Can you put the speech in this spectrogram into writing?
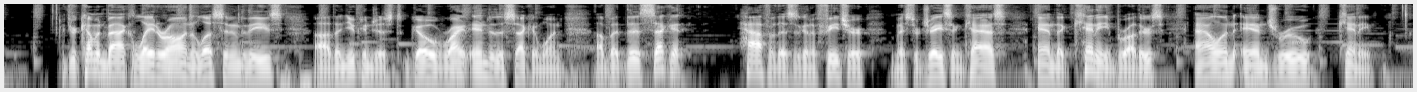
if you're coming back later on and listening to these, uh, then you can just go right into the second one. Uh, but the second half of this is going to feature Mr. Jason Cass and the Kenny brothers, Alan and Drew Kenny.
